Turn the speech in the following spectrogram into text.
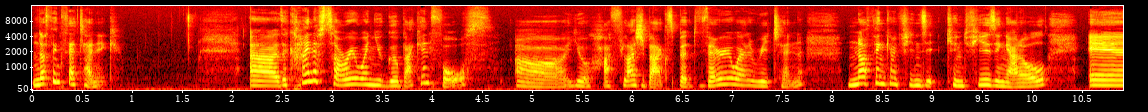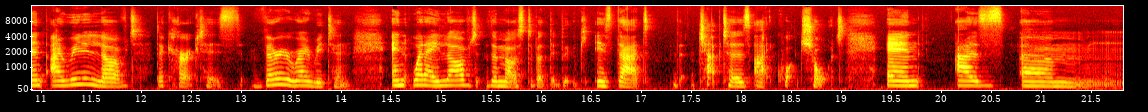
nothing satanic. Uh, the kind of story when you go back and forth uh, you have flashbacks, but very well written, nothing confus- confusing at all. And I really loved the characters, very well written. And what I loved the most about the book is that the chapters are quite short. And as um,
